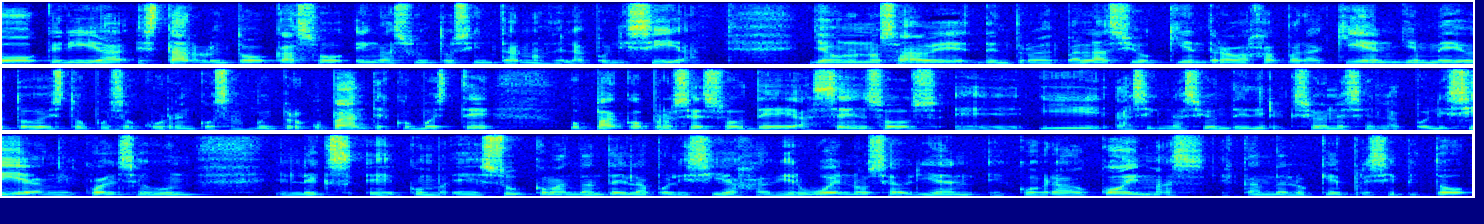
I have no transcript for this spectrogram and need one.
o quería estarlo en todo caso en asuntos internos de la policía. Ya uno no sabe dentro del palacio quién trabaja para quién y en medio de todo esto pues ocurren cosas muy preocupantes como este opaco proceso de ascensos eh, y asignación de direcciones en la policía en el cual según el ex eh, eh, subcomandante de la policía Javier Bueno se habrían cobrado coimas, escándalo que precipitó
